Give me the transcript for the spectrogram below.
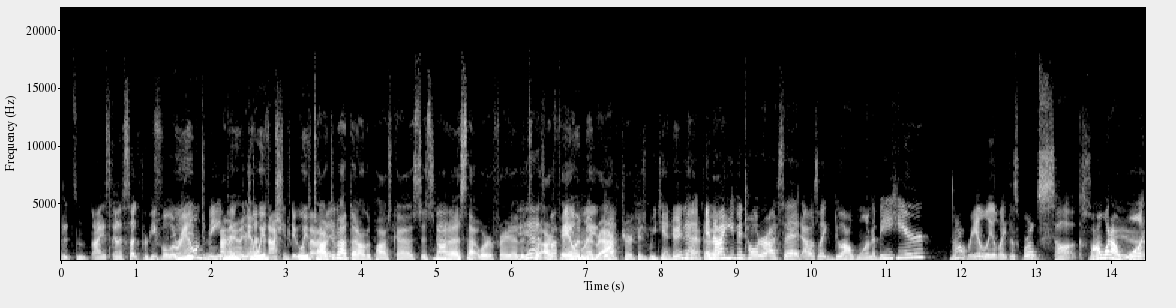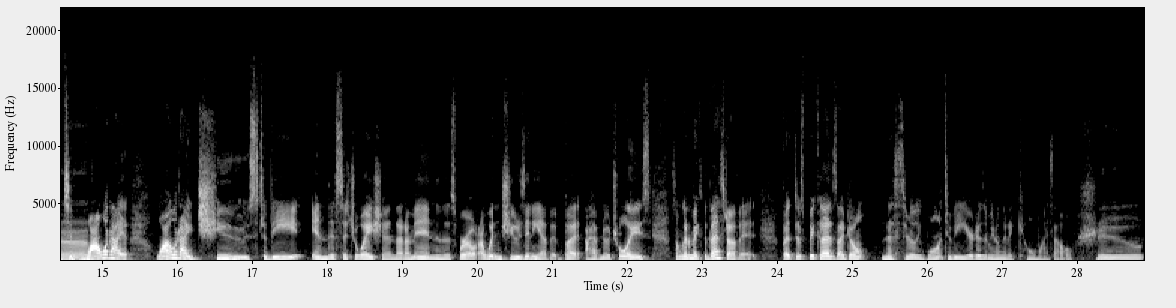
but it's it's gonna suck for people around me. but there's nothing I can do. we've about talked it. about that on the podcast. It's not Yeah. us that we're afraid of. It's Yeah, what it's our family, family, member yeah. after because we can't do anything Yeah, and that. I even told her, I said, I was like, do I want to be here? Not really. Like this world sucks. Why would I want to? Why would I? Why would I choose to be in this situation that I'm in in this world? I wouldn't choose any of it, but I have no choice, so I'm gonna make the best of it. But just because I don't necessarily want to be here doesn't mean I'm gonna kill myself. Shoot,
